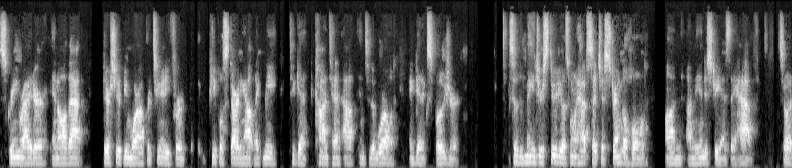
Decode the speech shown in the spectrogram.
screenwriter, and all that, there should be more opportunity for people starting out like me to get content out into the world and get exposure. So the major studios won't have such a stranglehold on on the industry as they have. So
